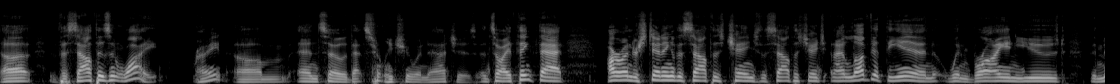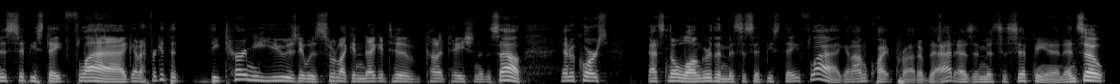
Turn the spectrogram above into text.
uh, the South isn't white, right? Um, and so that's certainly true in Natchez. And so I think that our understanding of the South has changed. The South has changed. And I loved at the end when Brian used the Mississippi state flag. And I forget the, the term you used, it was sort of like a negative connotation of the South. And of course, that's no longer the Mississippi state flag. And I'm quite proud of that as a Mississippian. And so,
